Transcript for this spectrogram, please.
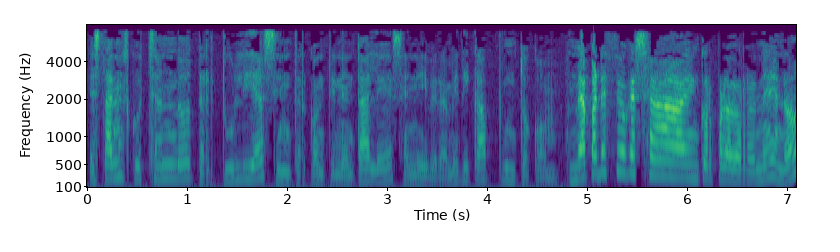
Están escuchando tertulias intercontinentales en iberoamérica.com. Me ha parecido que se ha incorporado René, ¿no?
